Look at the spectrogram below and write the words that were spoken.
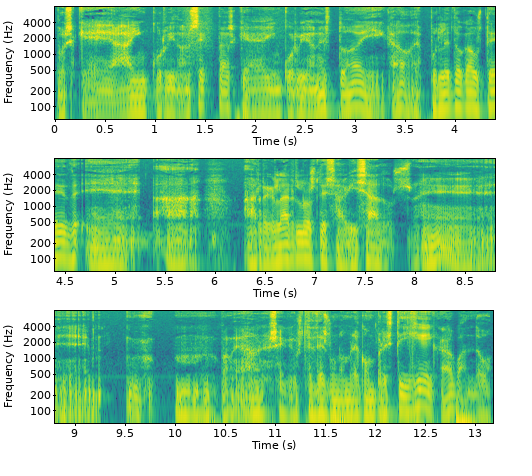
pues que ha incurrido en sectas, que ha incurrido en esto, y claro, después le toca a usted eh, a, a arreglar los desaguisados. ¿eh? Porque claro, sé que usted es un hombre con prestigio y claro, cuando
